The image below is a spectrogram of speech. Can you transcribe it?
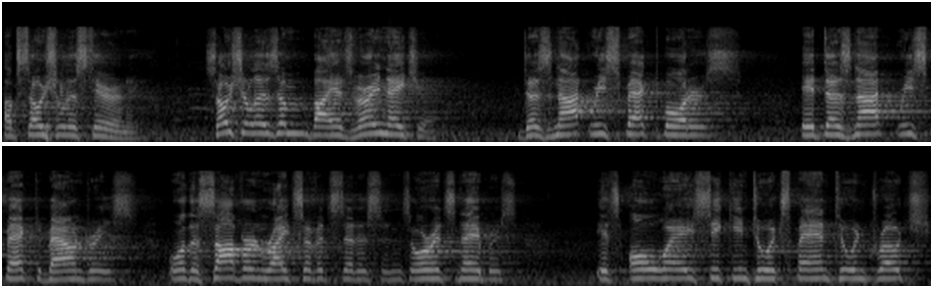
of socialist tyranny. Socialism, by its very nature, does not respect borders, it does not respect boundaries or the sovereign rights of its citizens or its neighbors. It's always seeking to expand, to encroach,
